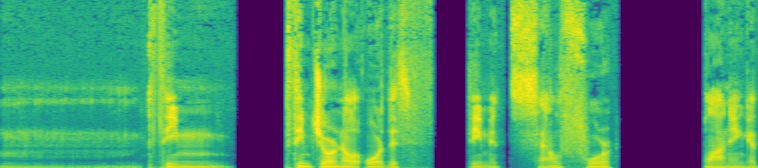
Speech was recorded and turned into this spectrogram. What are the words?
um, theme theme journal or the theme itself for planning at,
